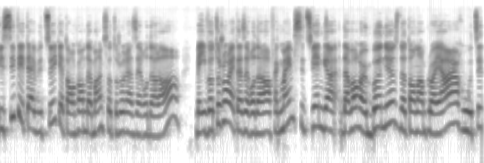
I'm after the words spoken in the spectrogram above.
Puis si tu es habitué que ton compte de banque soit toujours à 0 mais il va toujours être à 0 Fait que même si tu viens d'avoir un bonus de ton employeur ou tu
